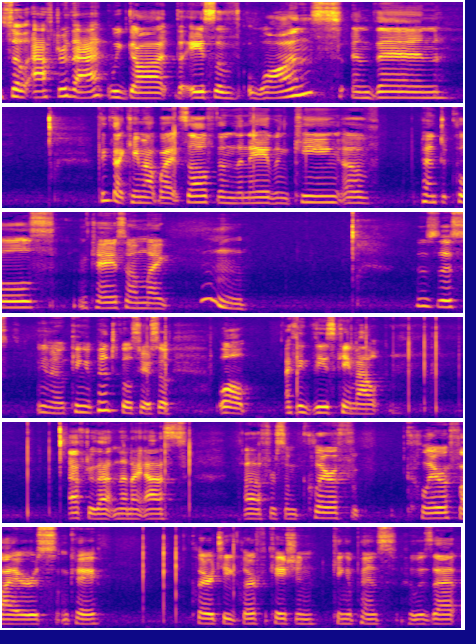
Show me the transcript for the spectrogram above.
so after that, we got the Ace of Wands and then I think that came out by itself, then the Knave and King of Pentacles. Okay, so I'm like, hmm. Who's this, you know, King of Pentacles here? So, well, I think these came out after that, and then I asked uh, for some clarif clarifiers, okay, clarity, clarification, King of Pence, who is that?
